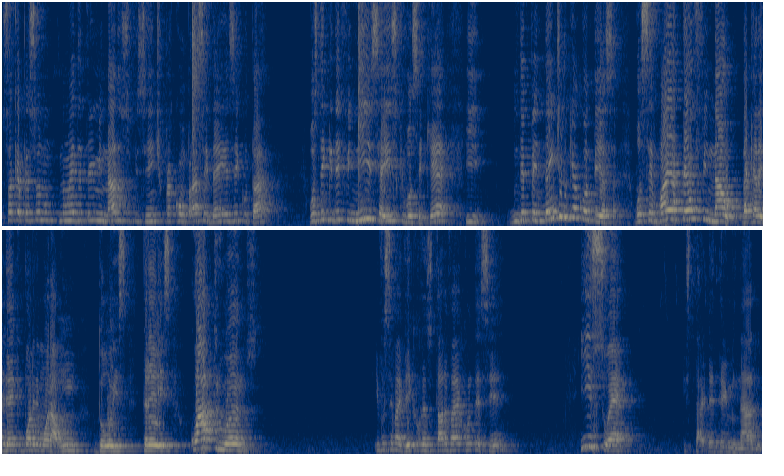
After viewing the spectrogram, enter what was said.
só que a pessoa não, não é determinada o suficiente para comprar essa ideia e executar. Você tem que definir se é isso que você quer e, independente do que aconteça, você vai até o final daquela ideia que pode demorar um, dois, três, quatro anos. E você vai ver que o resultado vai acontecer. Isso é estar determinado,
